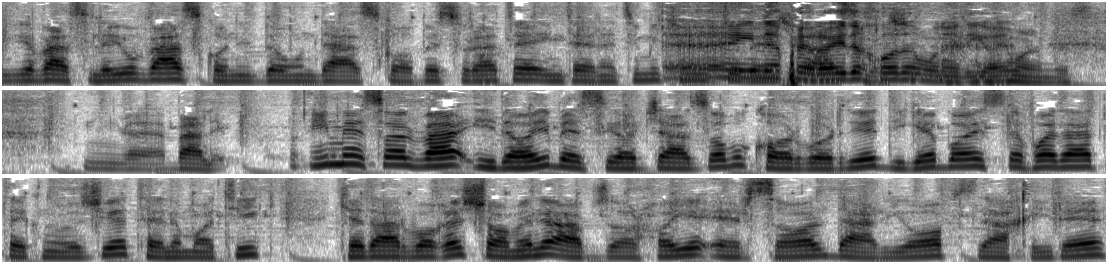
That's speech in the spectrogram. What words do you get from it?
یه وسیله رو وصل کنید به اون دستگاه. به صورت اینترنتی می‌تونید این پراید خودمونه دیگه مهندس. بله. این مثال و ایده بسیار جذاب و کاربردی دیگه با استفاده از تکنولوژی تلماتیک که در واقع شامل ابزارهای ارسال، دریافت، ذخیره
